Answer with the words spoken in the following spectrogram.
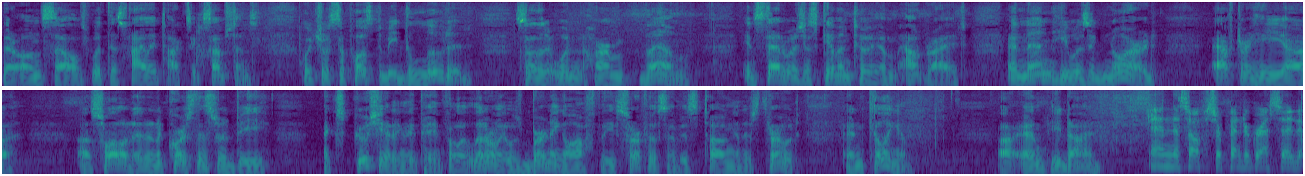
their own cells with this highly toxic substance, which was supposed to be diluted so that it wouldn't harm them. Instead, it was just given to him outright, and then he was ignored after he uh, uh, swallowed it. And of course, this would be excruciatingly painful. It literally was burning off the surface of his tongue and his throat and killing him. Uh, and he died. And this officer Pendergrass said, uh,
